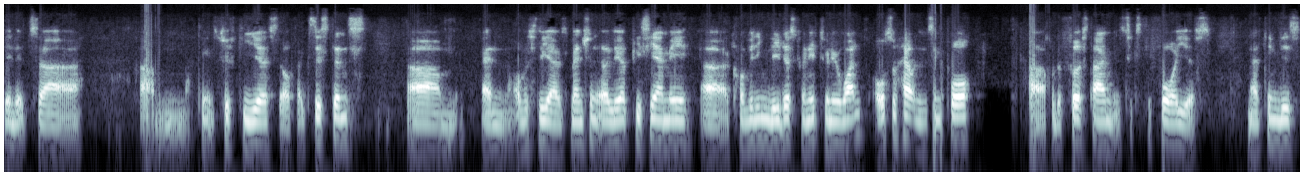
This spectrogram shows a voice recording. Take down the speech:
in its, uh, um, I think it's 50 years of existence. Um, and obviously, as mentioned earlier, PCMA uh, Convening Leaders 2021 also held in Singapore uh, for the first time in 64 years. And I think this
